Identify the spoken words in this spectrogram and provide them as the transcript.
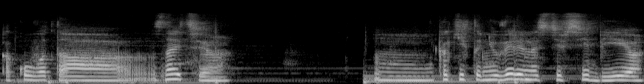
какого-то, знаете, каких-то неуверенностей в себе.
